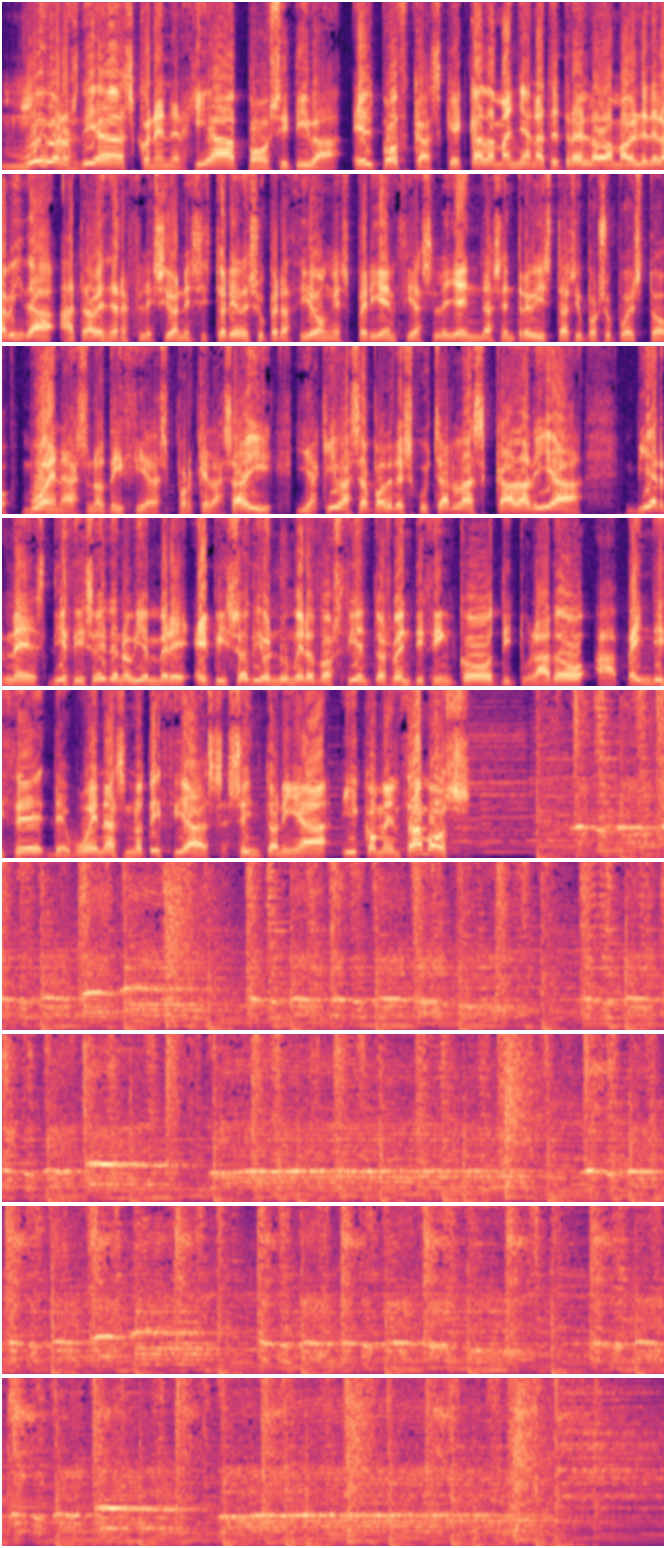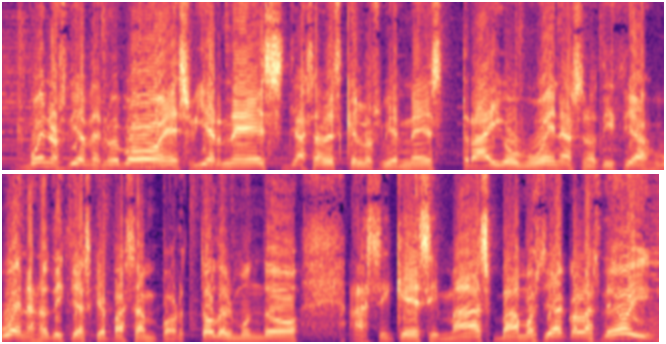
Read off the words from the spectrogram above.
Muy buenos días con energía positiva, el podcast que cada mañana te trae el lado amable de la vida a través de reflexiones, historia de superación, experiencias, leyendas, entrevistas y por supuesto buenas noticias, porque las hay y aquí vas a poder escucharlas cada día. Viernes 16 de noviembre, episodio número 225 titulado Apéndice de buenas noticias, sintonía y comenzamos. Buenos días de nuevo, es viernes, ya sabes que los viernes traigo buenas noticias, buenas noticias que pasan por todo el mundo, así que sin más, vamos ya con las de hoy.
